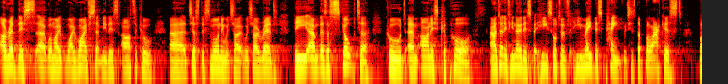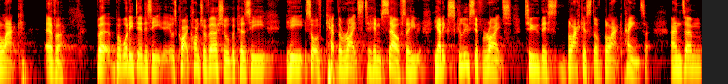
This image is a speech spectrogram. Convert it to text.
I read this, uh, well, my, my wife sent me this article uh, just this morning, which I, which I read. The, um, there's a sculptor called um, Anish Kapoor. And I don't know if you know this, but he sort of, he made this paint, which is the blackest black ever. But, but what he did is he, it was quite controversial because he, he sort of kept the rights to himself. So he, he had exclusive rights to this blackest of black paint. And um,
